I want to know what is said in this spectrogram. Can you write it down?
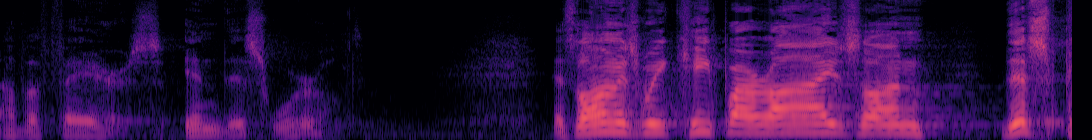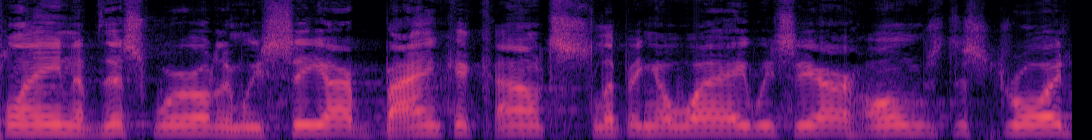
of affairs in this world, as long as we keep our eyes on this plane of this world and we see our bank accounts slipping away, we see our homes destroyed,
